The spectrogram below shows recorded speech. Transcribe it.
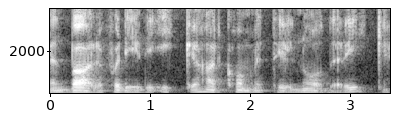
men bare fordi de ikke har kommet til nåderiket.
